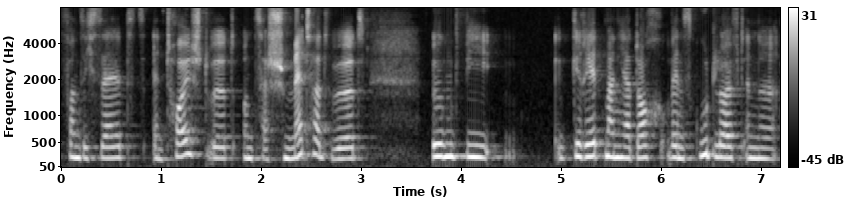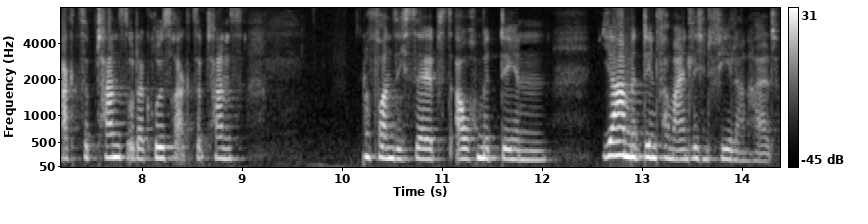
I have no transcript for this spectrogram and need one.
von sich selbst enttäuscht wird und zerschmettert wird. Irgendwie gerät man ja doch, wenn es gut läuft, in eine Akzeptanz oder größere Akzeptanz von sich selbst, auch mit den, ja, mit den vermeintlichen Fehlern halt.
